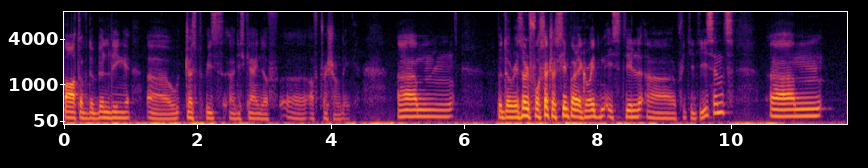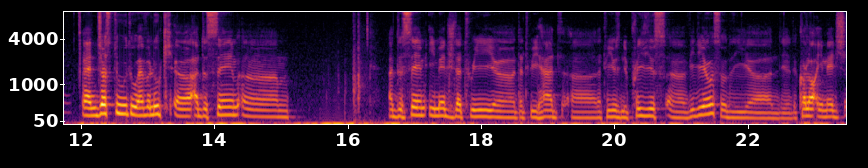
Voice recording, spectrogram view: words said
part of the building uh, just with uh, this kind of, uh, of thresholding. Um, but the result for such a simple algorithm is still pretty decent. Um, and just to, to have a look at the same um, at the same image that we uh, that we had uh, that we used in the previous uh, video. So the, the, the color image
